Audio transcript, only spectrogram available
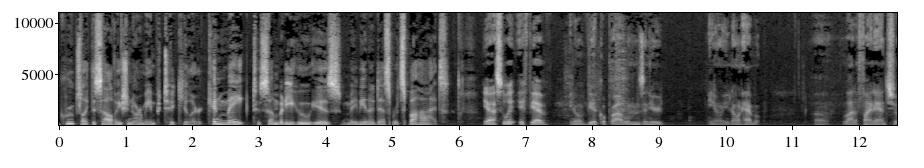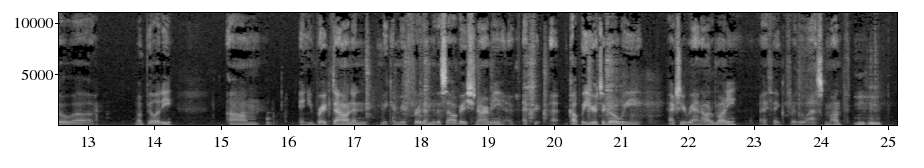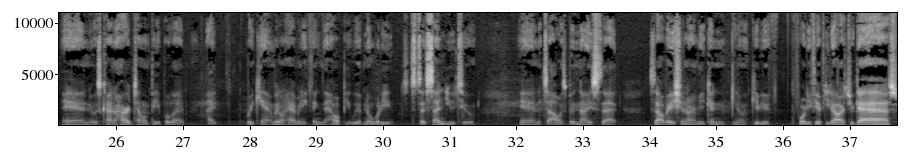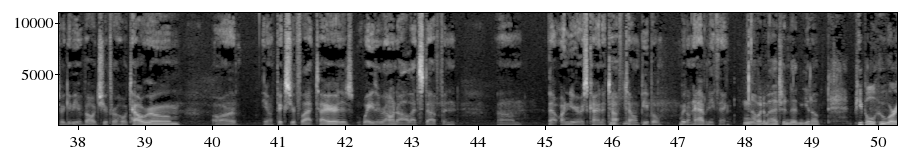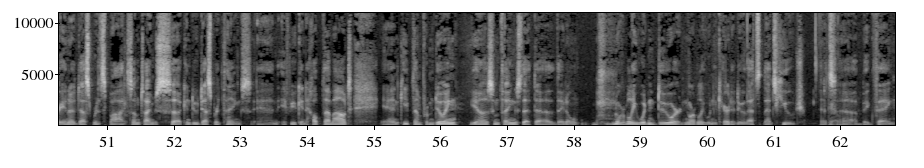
groups like the Salvation Army, in particular, can make to somebody who is maybe in a desperate spot? Yeah. So if you have, you know, vehicle problems and you're, you know, you don't have a, a lot of financial uh, ability. Um, and you break down, and we can refer them to the Salvation Army. A, a couple of years ago, we actually ran out of money. I think for the last month, mm-hmm. and it was kind of hard telling people that I we can't we don't have anything to help you. We have nobody to send you to, and it's always been nice that Salvation Army can you know give you 40 50 dollars for gas or give you a voucher for a hotel room or you know fix your flat tire there's ways around all that stuff and um, that one year was kind of tough mm-hmm. telling people we don't have anything. I would imagine, and you know, people who are in a desperate spot sometimes uh, can do desperate things, and if you can help them out and keep them from doing, you know, some things that uh, they don't normally wouldn't do or normally wouldn't care to do, that's that's huge. That's yeah. uh, a big thing.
